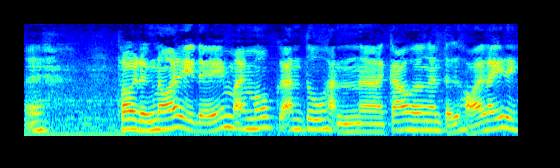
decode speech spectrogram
Thôi đừng nói đi để mai mốt anh tu hành à, cao hơn anh tự hỏi lấy đi.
